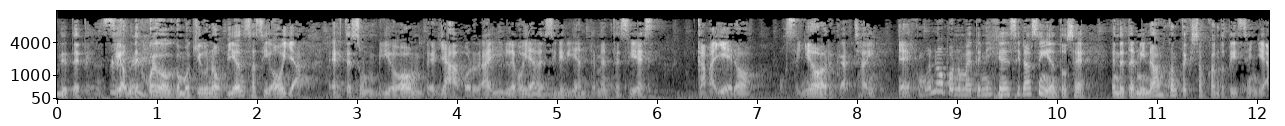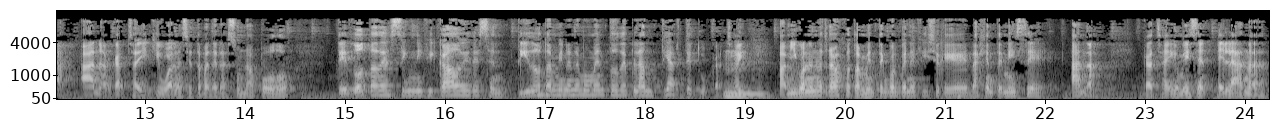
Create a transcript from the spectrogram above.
de, de tensión, de juego, como que uno piensa así, oh, este es un bio hombre, ya, por ahí le voy a decir evidentemente si es caballero o señor, ¿cachai? Y es como, no, pues no me tenéis que decir así. Entonces, en determinados contextos, cuando te dicen ya, Ana, ¿cachai? Que igual en cierta manera es un apodo, te dota de significado y de sentido también en el momento de plantearte tú, ¿cachai? Mm. A mí igual en el trabajo también tengo el beneficio que la gente me dice Ana, ¿cachai? O me dicen el Ana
